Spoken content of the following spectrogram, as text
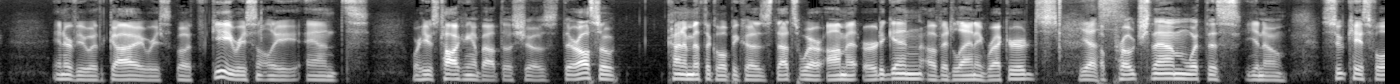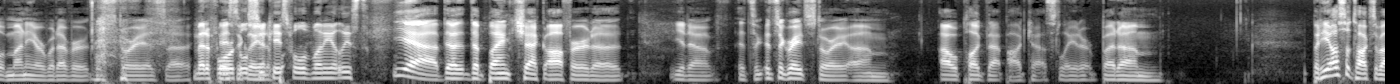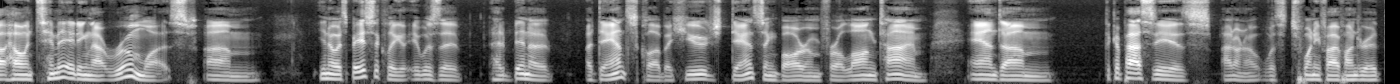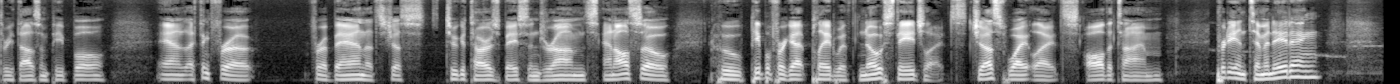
interview with Guy with Guy recently, and where he was talking about those shows. They're also kind of mythical because that's where Ahmet Ertegun of Atlantic Records yes. approached them with this, you know, suitcase full of money or whatever the story is. Uh, Metaphorical suitcase full of money, at least. Yeah, the the blank check offered. A, you know, it's a, it's a great story. Um, I will plug that podcast later, but um, but he also talks about how intimidating that room was. Um, you know, it's basically it was a had been a a dance club, a huge dancing ballroom for a long time. And um, the capacity is, I don't know, was 2,500, 3,000 people. And I think for a, for a band that's just two guitars, bass, and drums, and also who people forget played with no stage lights, just white lights all the time, pretty intimidating.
